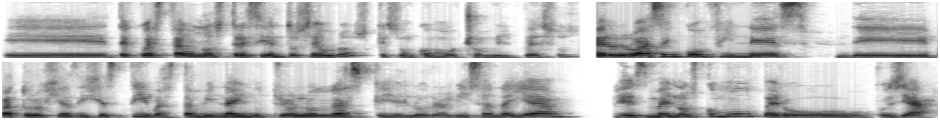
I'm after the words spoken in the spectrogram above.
Eh, te cuesta unos 300 euros, que son como 8 mil pesos, pero lo hacen con fines de patologías digestivas. También hay nutriólogas que lo realizan allá. Es menos común, pero pues ya,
